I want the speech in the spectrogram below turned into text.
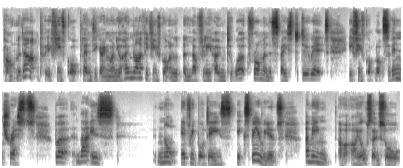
partnered up, if you've got plenty going on in your home life, if you've got a, a, lovely home to work from and the space to do it, if you've got lots of interests. But that is not everybody's experience. I mean, I also saw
